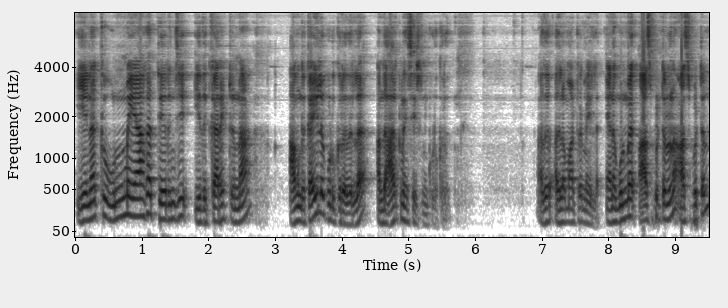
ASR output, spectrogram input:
எனக்கு உண்மையாக தெரிஞ்சு இது கரெக்டுன்னா அவங்க கையில் கொடுக்குறதில்ல அந்த ஆர்கனைசேஷன் கொடுக்குறது. அது அதில் மாற்றமே இல்லை. எனக்கு உண்மை ஹாஸ்பிட்டல்னா ஹாஸ்பிட்டல்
